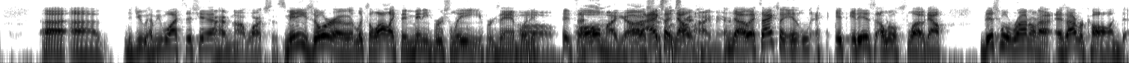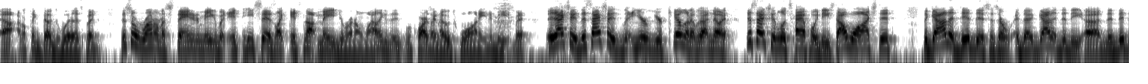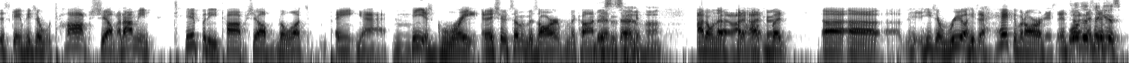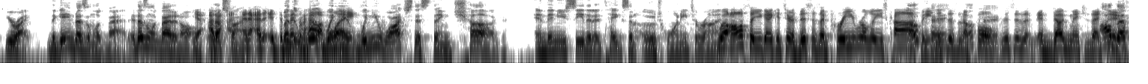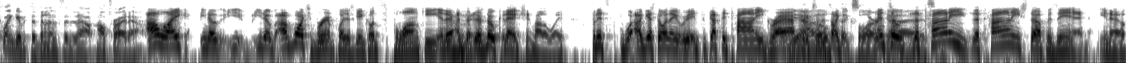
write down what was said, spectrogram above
Uh, uh, did you have you watched this yet? I have not watched this. yet. Mini Zorro. It looks a lot like the mini Bruce Lee, for example. Oh, it's a- oh my gosh! Well, this looks no, like a nightmare. No, it's actually it, it. It is a little slow. Now, this will run on a, as I recall, and uh, I don't think Doug's with us, but this will run on a standard Amiga. But it, he says like it's not made to run on one. I think it requires like an 020 to beat. But it actually, this actually, you're you're killing it without knowing it. This actually looks halfway decent. I watched it. The guy that did this is a the guy that did the uh, that did this game. He's a top shelf, and I mean tippity top shelf deluxe paint guy. Hmm. He is great, and they showed some of his art from the contest. This is Doug, him, huh? I don't know. I, Oh, I- but uh, uh, he's a real, he's a heck of an artist. And so, Well, the thing this- is, you're right. The game doesn't look bad. It doesn't look bad at all. yeah, it I looks fine. and I, it but depends the- on how it when plays. you when you watch this thing chug, and then you see that it takes an 020 to run. Well, also you got to consider this is a pre-release copy. Okay, This isn't a okay. full. This isn't. And Doug mentions that I'll too. definitely give it the benefit of the doubt, and I'll try it out. I like, you know, you, you know, I've watched Brent play this game called Spelunky, and there, Mhm. there's no connection, by the way. But it's, I guess the only thing, it's got the tiny graphics, yeah, and it's like, pixel art and so the tiny, the tiny stuff is in, you know.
